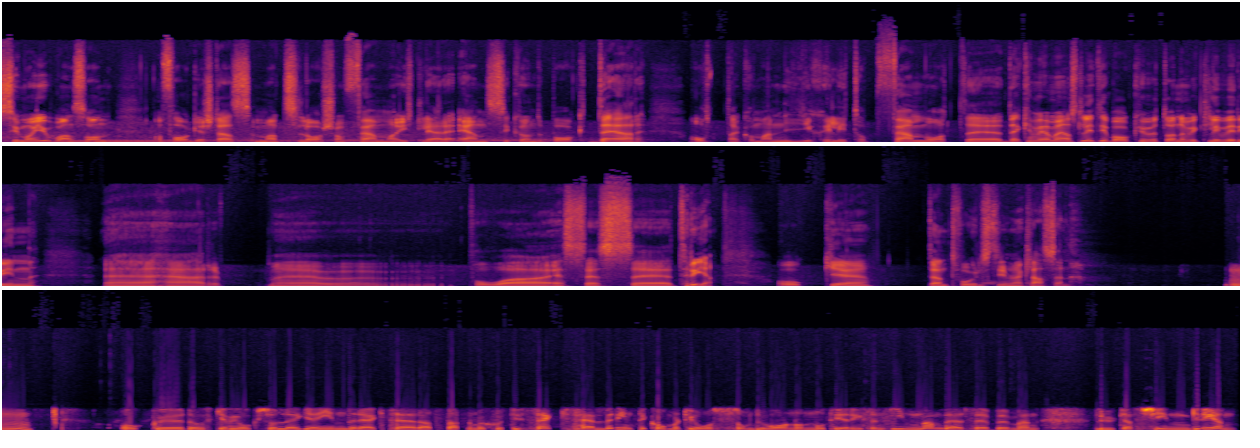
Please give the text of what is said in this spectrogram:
Simon Johansson och Fagerstas Mats Larsson femma ytterligare en sekund bak där. 8,9 skiljer topp fem åt. Det kan vi ha med oss lite i bakhuvudet då när vi kliver in Eh, här eh, på SS3 och eh, den tvåhjulsdrivna klassen. Mm. Och eh, då ska vi också lägga in direkt här att startnummer 76 heller inte kommer till oss om du har någon notering sen innan där Sebbe. Men Lukas Kindgren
